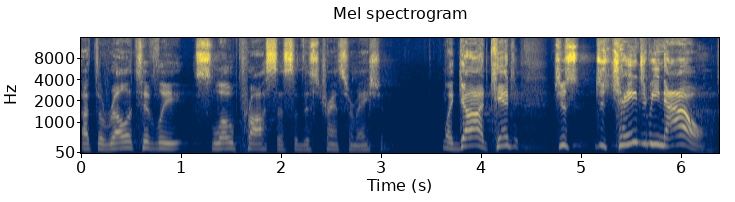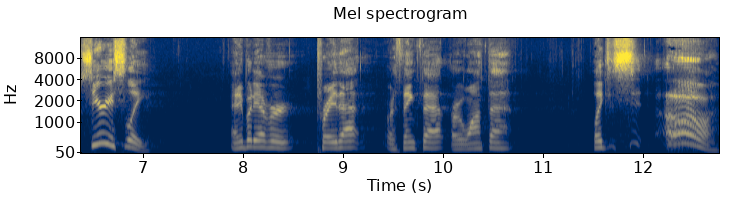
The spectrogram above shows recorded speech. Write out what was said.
at the relatively slow process of this transformation. like, God, can't just just change me now. Seriously. Anybody ever pray that or think that or want that? Like, oh,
